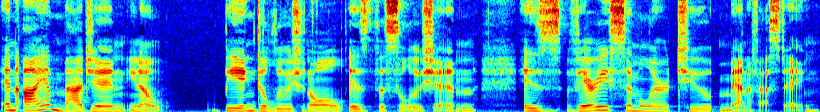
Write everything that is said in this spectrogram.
and I imagine, you know, being delusional is the solution is very similar to manifesting.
